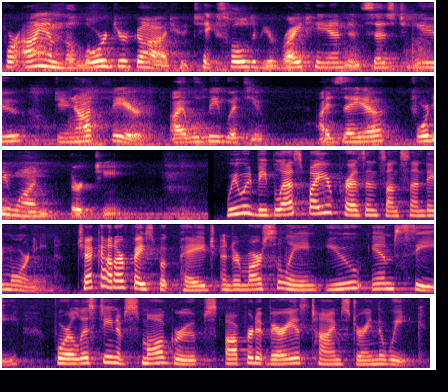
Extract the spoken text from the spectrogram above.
For I am the Lord your God who takes hold of your right hand and says to you, Do not fear, I will be with you. Isaiah 41 13. We would be blessed by your presence on Sunday morning. Check out our Facebook page under Marceline UMC for a listing of small groups offered at various times during the week.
